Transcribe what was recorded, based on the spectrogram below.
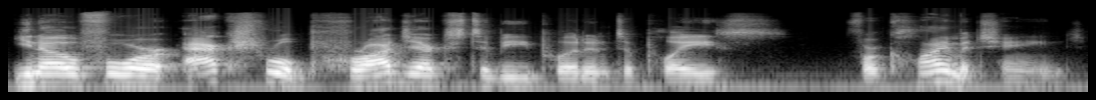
You know, for actual projects to be put into place for climate change,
